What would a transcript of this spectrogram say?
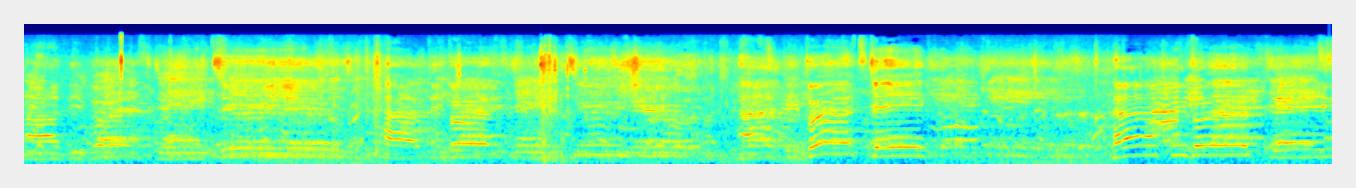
Happy birthday to you. Happy birthday to you. Happy birthday. Happy birthday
